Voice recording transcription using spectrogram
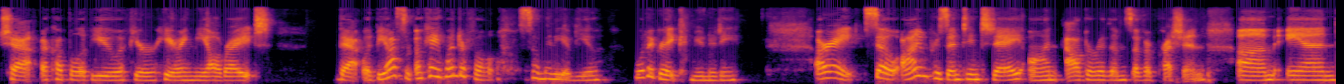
chat, a couple of you, if you're hearing me all right, that would be awesome. Okay, wonderful. So many of you. What a great community. All right, so I'm presenting today on algorithms of oppression. Um, and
